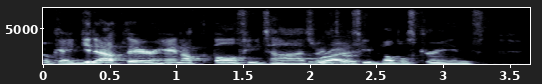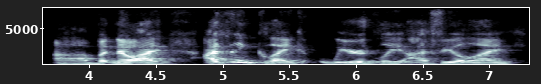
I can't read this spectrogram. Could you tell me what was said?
Okay, get out there, hand off the ball a few times, maybe right. throw a few bubble screens. Uh, but no, I I think like weirdly, I feel like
